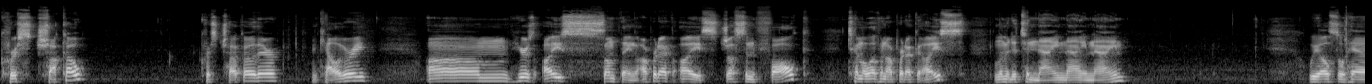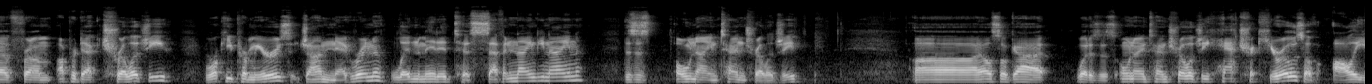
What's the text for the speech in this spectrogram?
Kris Chucko. Kris Chucko there from Calgary. Um, here's Ice something. Upper Deck Ice. Justin Faulk. 1011 Upper Deck Ice. Limited to 999. We also have from Upper Deck Trilogy, Rookie Premieres, John Negrin, limited to seven ninety nine. This is 0910 Trilogy. Uh, I also got, what is this, 0910 Trilogy Hat Trick Heroes of Olli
